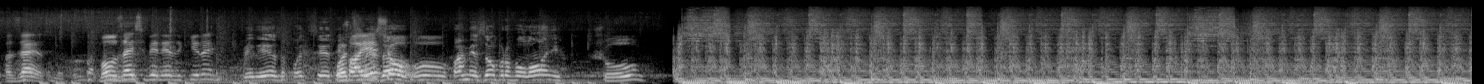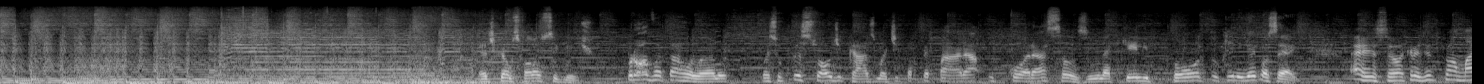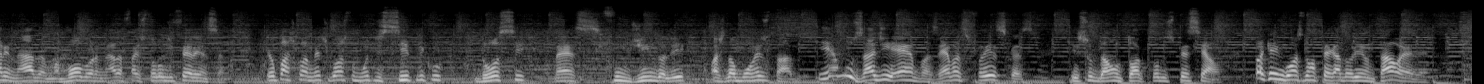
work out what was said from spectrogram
Oséias, vamos usar esse veneno aqui, né? Veneza, pode ser. Pode Tem ser esse parmesão, ou- ou- parmesão provolone. Show. Ed Campos, falar o seguinte: prova tá rolando, mas se o pessoal de casa, uma dica pra preparar o coraçãozinho naquele ponto que ninguém consegue. É isso, eu acredito que uma marinada, uma boa marinada faz toda a diferença. Eu particularmente gosto muito de cítrico, doce, né, se fundindo ali, acho que dá um bom resultado. E abusar de ervas, ervas frescas, isso dá um toque todo especial. Para quem gosta de uma pegada oriental, é,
